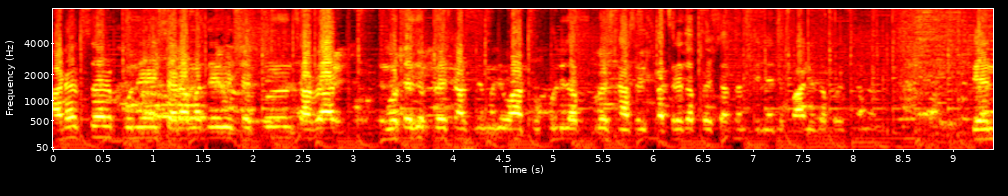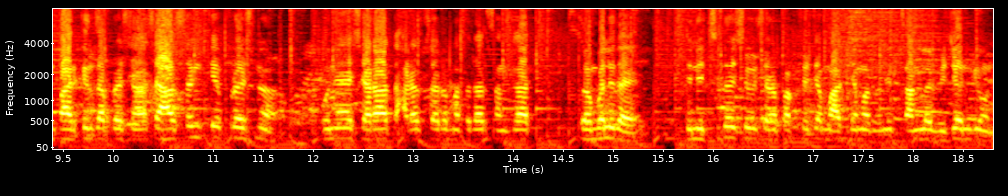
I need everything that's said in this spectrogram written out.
हडपसर पुणे शहरामध्ये विशेष करून सर्वात मोठा जो प्रश्न असेल म्हणजे वाहतूक पुलीचा प्रश्न असेल कचऱ्याचा प्रश्न असेल पिण्याच्या पाण्याचा प्रश्न पेन पार्किंगचा प्रश्न असे असंख्य प्रश्न पुणे शहरात हडपसर मतदारसंघात प्रबलित आहे. ते निश्चितच शिवसेना पक्षाच्या माध्यमातून एक चांगलं विजन घेऊन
